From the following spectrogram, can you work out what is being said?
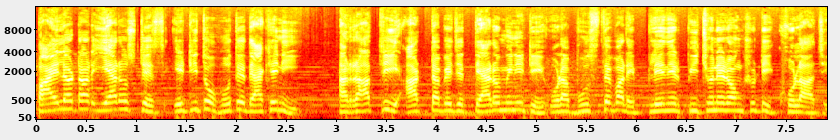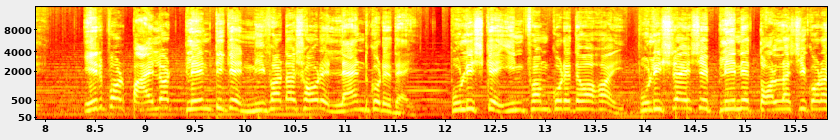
পাইলট আর এয়ারোস্টেস এটি তো হতে দেখেনি। আর রাত্রি আটটা বেজে তেরো মিনিটে ওরা বুঝতে পারে প্লেনের পিছনের অংশটি খোলা আছে। এরপর পাইলট প্লেনটিকে নিভাটা শহরে ল্যান্ড করে দেয়। পুলিশকে ইনফর্ম করে দেওয়া হয়, পুলিশরা এসে প্লেনে তল্লাশি করা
